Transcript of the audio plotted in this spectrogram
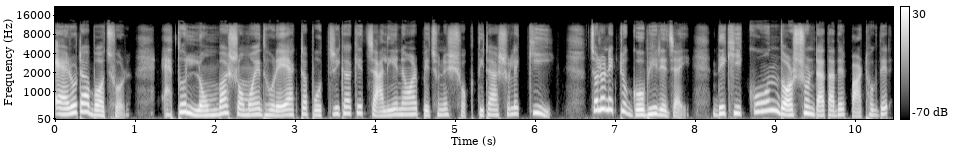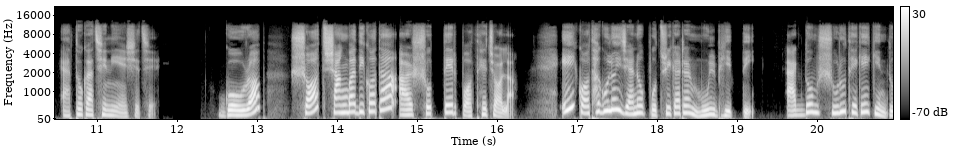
এরোটা বছর, এত লম্বা সময় ধরে একটা পত্রিকাকে চালিয়ে নেওয়ার পেছনের শক্তিটা আসলে কি? চলুন একটু গভীরে যাই, দেখি কোন দর্শনটা তাদের পাঠকদের এত কাছে নিয়ে এসেছে। গৌরব সৎ সাংবাদিকতা আর সত্যের পথে চলা। এই কথাগুলোই যেন পত্রিকাটার মূল ভিত্তি। একদম শুরু থেকেই কিন্তু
